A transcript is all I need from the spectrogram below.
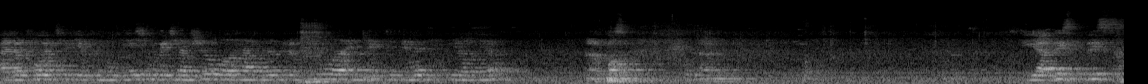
I look forward to your presentation, which I'm sure will have a little bit of humor injected in it here and there. uh, possible. Um, yeah, this this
